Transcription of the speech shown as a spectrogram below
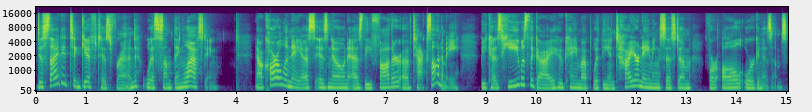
decided to gift his friend with something lasting. Now, Carl Linnaeus is known as the father of taxonomy because he was the guy who came up with the entire naming system for all organisms.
